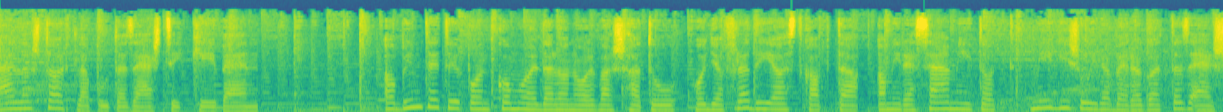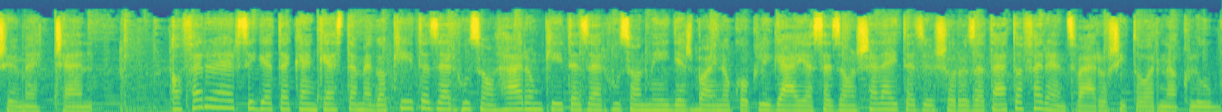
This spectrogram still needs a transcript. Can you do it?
áll a startlap utazás cikkében. A büntető.com oldalon olvasható, hogy a Fradi azt kapta, amire számított, mégis újra beragadt az első meccsen. A Feröer-szigeteken kezdte meg a 2023-2024-es Bajnokok Ligája szezon selejtező sorozatát a Ferencvárosi Tornaklub.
